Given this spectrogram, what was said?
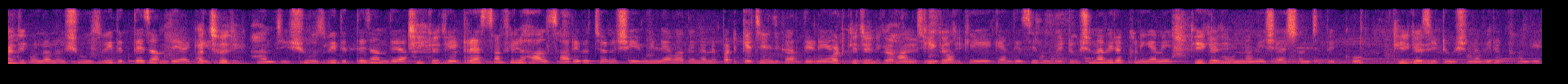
ਹਾਂਜੀ। ਉਹਨਾਂ ਨੂੰ ਸ਼ੂਜ਼ ਵੀ ਦਿੱਤੇ ਜਾਂਦੇ ਹੈਗੇ। ਅੱਛਾ ਜੀ। ਹਾਂਜੀ ਸ਼ੂਜ਼ ਵੀ ਦਿੱਤੇ ਜਾਂਦੇ ਆ। ਠੀਕ ਹੈ ਤੇ ਡਰੈਸਾਂ ਫਿਲਹਾਲ ਸਾਰੇ ਬੱਚਿਆਂ ਨੂੰ 6 ਮਹੀਨਿਆਂ ਬਾਅਦ ਇਹਨਾਂ ਨੇ ਪਟਕੇ ਚੇਂਜ ਕਰ ਦੇਣੇ ਆ। ਪਟ ਕੇ ਚੇਂਜ ਕਰਦੇ ਹਾਂਜੀ ਠੀਕ ਹੈ ਜੀ। ਬਾਕੀ ਇਹ ਕਹਿੰਦੇ ਸੀ ਹੁਣ ਵੀ ਟਿਊਸ਼ਨਾਂ ਵੀ ਰੱਖਣੀਆਂ ਨੇ। ਠੀਕ ਹੈ ਤੇ ਜੀ। ਹੁਣ ਨਵੇਂ ਸੈਸ਼ਨ 'ਚ ਦੇਖੋ। ਠੀਕ ਹੈ ਅਸੀਂ ਜੀ। ਟਿਊਸ਼ਨਾਂ ਵੀ ਰੱਖਾਂਗੇ।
